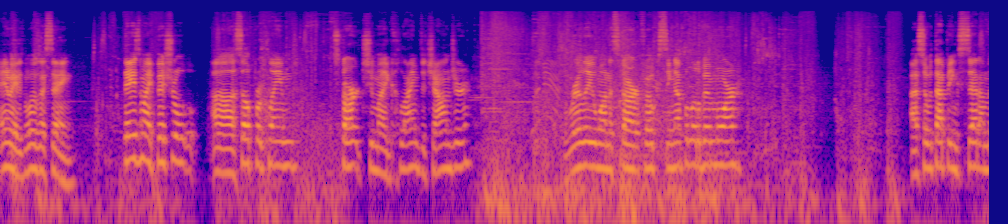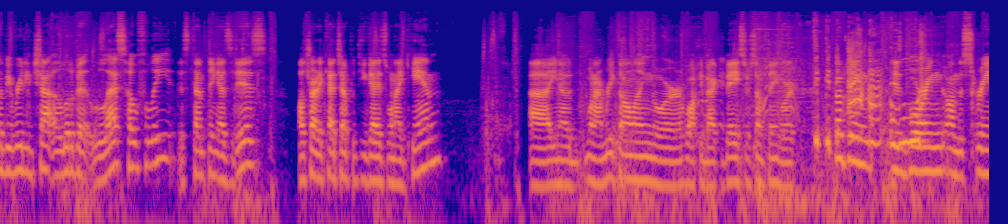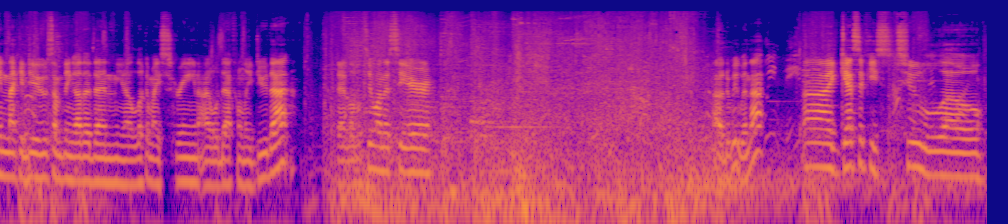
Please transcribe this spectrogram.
Anyways, what was I saying? Today's my official, uh, self-proclaimed start to my climb to Challenger. Really want to start focusing up a little bit more. Uh, so with that being said, I'm going to be reading chat a little bit less, hopefully, as tempting as it is. I'll try to catch up with you guys when I can. Uh, you know, when I'm recalling or walking back to base or something, or something is boring on the screen and I can do something other than, you know, look at my screen, I will definitely do that. They have level 2 on us here. Oh, did we win that? Uh, I guess if he's too low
